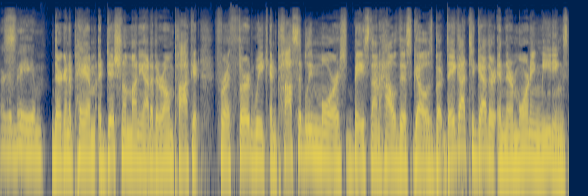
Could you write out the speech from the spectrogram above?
Are going to pay him. they're going to pay them additional money out of their own pocket for a third week and possibly more based on how this goes. But they got together in their morning meetings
